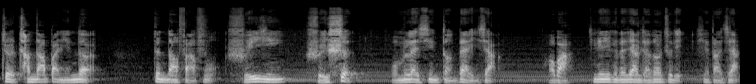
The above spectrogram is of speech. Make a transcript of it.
这长达半年的震荡反复，谁赢谁胜？我们耐心等待一下，好吧？今天就跟大家聊到这里，谢谢大家。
